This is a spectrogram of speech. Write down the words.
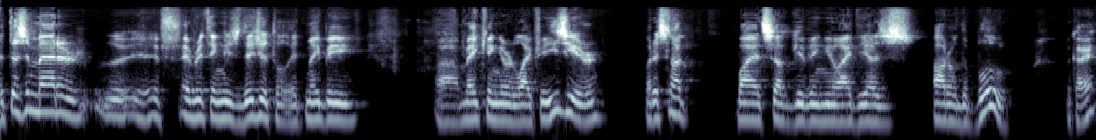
it doesn't matter if everything is digital. It may be uh, making your life easier, but it's not by itself giving you ideas out of the blue. Okay?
